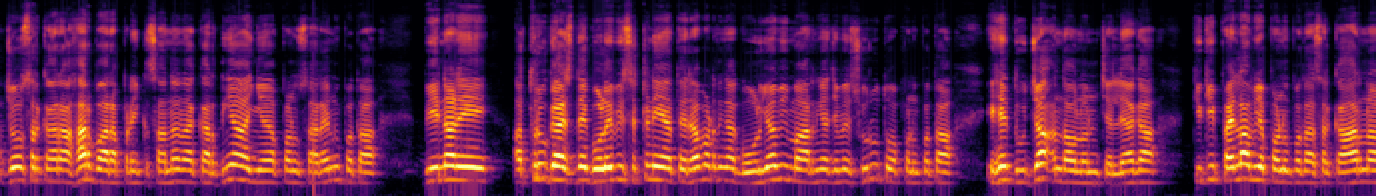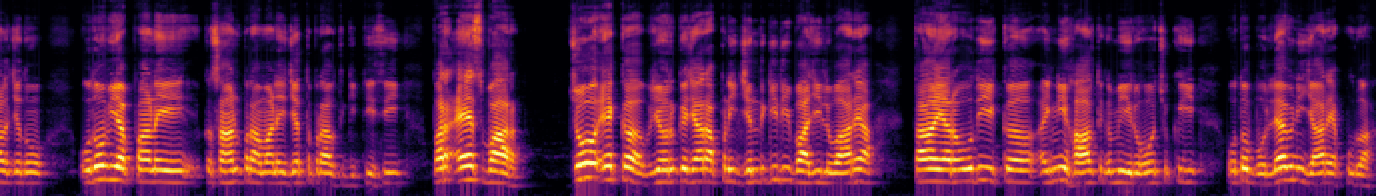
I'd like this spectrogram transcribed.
ਜੋ ਸਰਕਾਰਾਂ ਹਰ ਵਾਰ ਆਪਣੇ ਕਿਸਾਨਾਂ ਨਾਲ ਕਰਦੀਆਂ ਆਈਆਂ, ਆਪਾਂ ਨੂੰ ਸਾਰਿਆਂ ਨੂੰ ਪਤਾ ਵੀ ਇਹਨਾਂ ਨੇ ਅਥਰੂ ਗੈਸ ਦੇ ਗੋਲੇ ਵੀ ਸਿੱਟਣੇ ਆ ਤੇ ਰਬੜ ਦੀਆਂ ਗੋਲੀਆਂ ਵੀ ਮਾਰਨੀਆਂ, ਜਿਵੇਂ ਸ਼ੁਰੂ ਤੋਂ ਆਪਾਂ ਨੂੰ ਪਤਾ ਇਹ ਦੂਜਾ ਅੰਦੋਲਨ ਚੱਲਿਆਗਾ, ਕਿਉਂਕਿ ਪਹਿਲਾਂ ਵੀ ਆਪਾਂ ਨੂੰ ਪਤਾ ਸਰਕਾਰ ਨਾਲ ਜਦੋਂ ਉਦੋਂ ਵੀ ਆਪਾਂ ਨੇ ਕਿਸਾਨ ਭਰਾਵਾਂ ਨੇ ਜਿੱਤ ਪ੍ਰਾਪਤ ਕੀਤੀ ਸੀ। ਪਰ ਇਸ ਵਾਰ ਜੋ ਇੱਕ ਬਜ਼ੁਰਗ ਯਾਰ ਆਪਣੀ ਜ਼ਿੰਦਗੀ ਦੀ ਬਾਜੀ ਲਵਾ ਰਿਹਾ, ਤਾਂ ਯਾਰ ਉਹਦੀ ਇੱਕ ਇੰਨੀ ਹਾਲਤ ਗੰਭੀਰ ਹੋ ਚੁੱਕੀ, ਉਹ ਤੋਂ ਬੋਲਿਆ ਵੀ ਨਹੀਂ ਜਾ ਰਿਹਾ ਪੂਰਾ।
